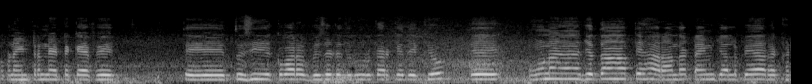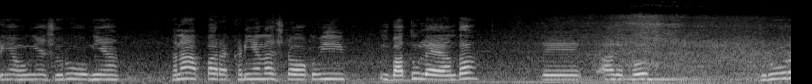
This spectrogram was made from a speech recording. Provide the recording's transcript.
ਆਪਣਾ ਇੰਟਰਨੈਟ ਕੈਫੇ ਤੇ ਤੁਸੀਂ ਇੱਕ ਵਾਰ ਵਿਜ਼ਿਟ ਜ਼ਰੂਰ ਕਰਕੇ ਦੇਖਿਓ। ਤੇ ਹੁਣ ਜਿੱਦਾਂ ਤਿਉਹਾਰਾਂ ਦਾ ਟਾਈਮ ਚੱਲ ਪਿਆ, ਰੱਖੜੀਆਂ ਹੋ ਗਈਆਂ, ਸ਼ੁਰੂ ਹੋ ਗਈਆਂ, ਹਨਾ? ਆਪਾਂ ਰੱਖੜੀਆਂ ਦਾ ਸਟਾਕ ਵੀ ਵਾਧੂ ਲੈ ਆਂਦਾ। ਤੇ ਆ ਦੇਖੋ ਜ਼ਰੂਰ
